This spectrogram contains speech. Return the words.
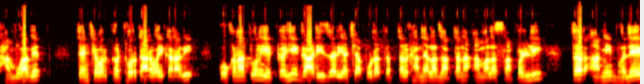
थांबवावेत. त्यांच्यावर कठोर कारवाई करावी. कोकणातून एकही गाडी जर याच्यापुढे कत्तलखान्याला जाताना आम्हाला सापडली तर आम्ही भले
